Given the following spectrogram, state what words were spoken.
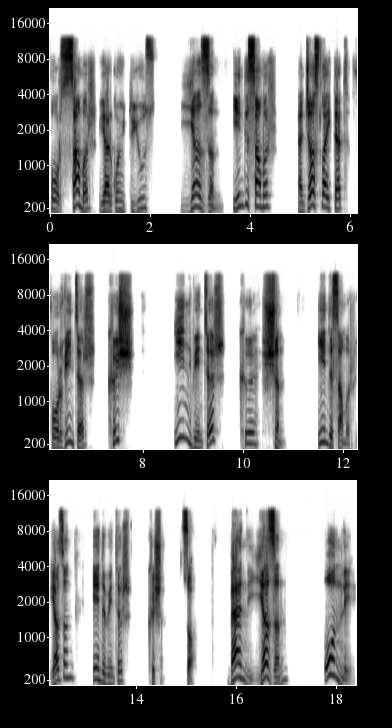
for summer, we are going to use yazın in the summer. And just like that, for winter, kış, in winter, kışın. In the summer, yazın, in the winter, kışın. So, ben yazın only,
